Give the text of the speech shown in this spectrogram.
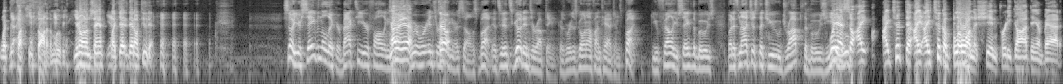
what the fuck he thought of the movie. You know what I'm saying? Yeah. Like they, they don't do that. so you're saving the liquor. Back to your falling. Oh, yeah. We're, we're interrupting ourselves, but it's it's good interrupting because we're just going off on tangents. But you fell, you saved the booze, but it's not just that you dropped the booze. You, Well, yeah. So I I took the I, I took a blow on the shin pretty goddamn bad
